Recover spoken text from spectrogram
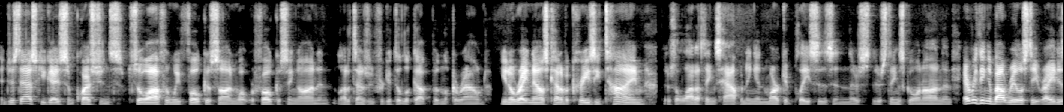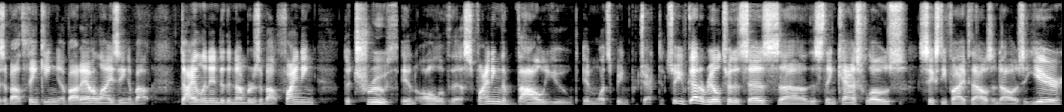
and just ask you guys some questions. So often we focus on what we're focusing on, and a lot of times we forget to look up and look around. You know, right now is kind of a crazy time. There's a lot of things happening in marketplaces, and there's there's things going on, and everything about real estate, right, is about thinking, about analyzing, about dialing into the numbers, about finding the truth in all of this, finding the value in what's being projected. So you've got a realtor that says uh, this thing cash flows $65,000 a year.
